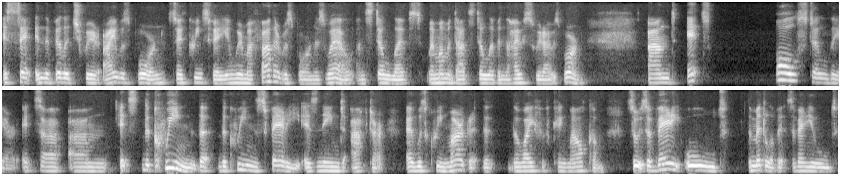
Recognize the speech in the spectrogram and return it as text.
is set in the village where I was born, South Queensferry, and where my father was born as well and still lives. My mum and dad still live in the house where I was born. And it's all still there. It's a um, it's the Queen that the Queen's Ferry is named after. It was Queen Margaret, the, the wife of King Malcolm. So it's a very old. The middle of it's a very old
